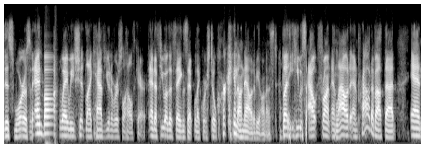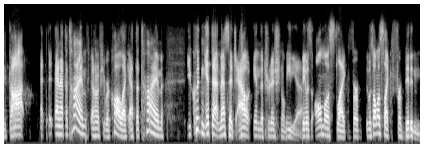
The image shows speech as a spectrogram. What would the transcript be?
this war is and by the way we should like have universal health care and a few other things that like we're still working on now to be honest. But he was out front and loud and proud about that and got and at the time, I don't know if you recall, like at the time, you couldn't get that message out in the traditional media. It was almost like it was almost like forbidden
